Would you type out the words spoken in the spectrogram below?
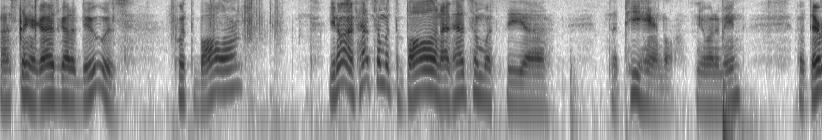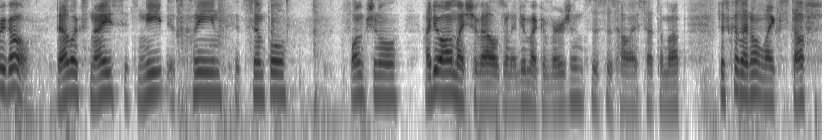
Last thing a guy's got to do is put the ball on. You know, I've had some with the ball and I've had some with the uh, the T handle. You know what I mean? But there we go that looks nice. It's neat. It's clean. It's simple, functional. I do all my Chevelles when I do my conversions. This is how I set them up. Just because I don't like stuff,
